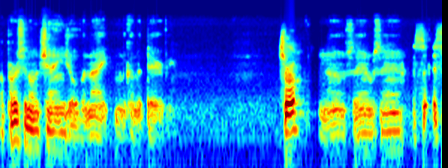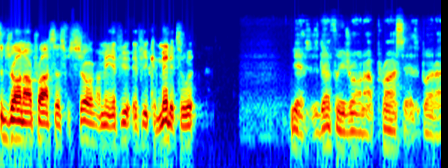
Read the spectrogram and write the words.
a person don't change overnight when it comes to therapy. True. You know what I'm saying? I'm saying It's a, it's a drawn out process for sure. I mean, if you if you're committed to it. Yes, it's definitely a drawn out process, but I,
